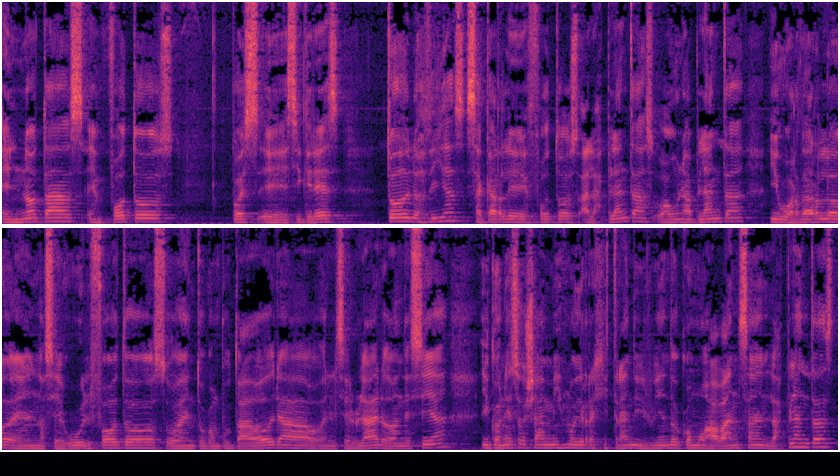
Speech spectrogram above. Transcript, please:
en notas, en fotos, pues eh, si querés todos los días sacarle fotos a las plantas o a una planta y guardarlo en, no sé, Google Fotos o en tu computadora o en el celular o donde sea y con eso ya mismo ir registrando y ir viendo cómo avanzan las plantas.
